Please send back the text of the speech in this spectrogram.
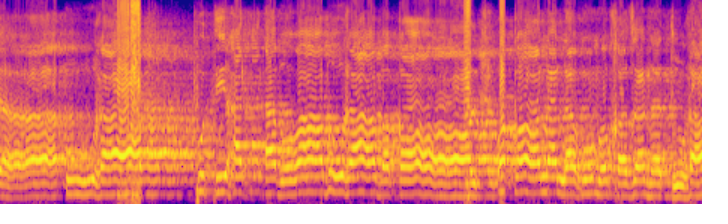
জাউহা। فتحت أبوابها وقال وقال لهم خزنتها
